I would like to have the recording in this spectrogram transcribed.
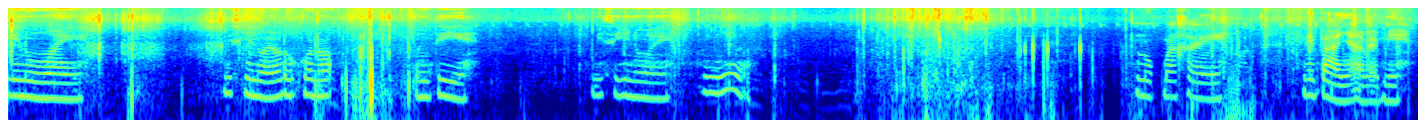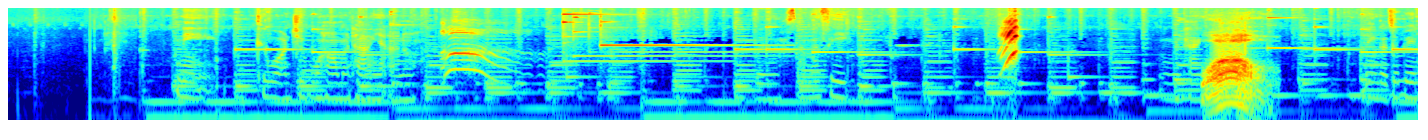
สีหน่วยมีสีหน่วยแล้วทุกคนเนาะตังตีมีสีหน่วยโอ้นกมาไข่ในป่าหญ้าแบบนี้ นี่คือวอนชิบูเฮามาทางหญ้าเนาะเบิ่งสามสิกมันทางว้าวนี่ก็จะเป็น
